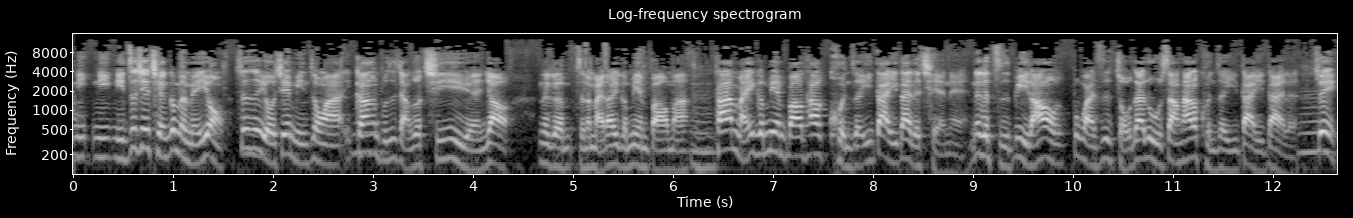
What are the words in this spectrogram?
你你你这些钱根本没用，甚至有些民众啊，刚刚不是讲说七亿元要。那个只能买到一个面包吗？他买一个面包，他捆着一袋一袋的钱呢，那个纸币，然后不管是走在路上，他都捆着一袋一袋的。所以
